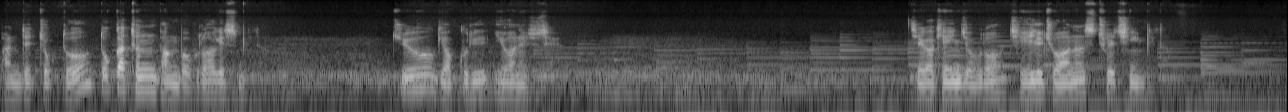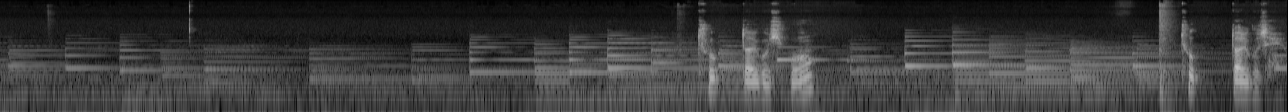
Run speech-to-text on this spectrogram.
반대쪽도 똑같은 방법으로 하겠습니다. 쭉 옆구리를 이완해 주세요. 제가 개인적으로 제일 좋아하는 스트레칭입니다. 툭 떨구시고 툭 떨구세요.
